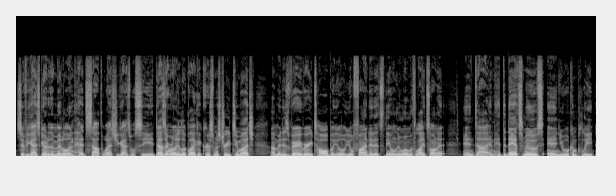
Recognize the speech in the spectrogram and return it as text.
So if you guys go to the middle and head southwest, you guys will see it doesn't really look like a Christmas tree too much. Um, it is very, very tall, but you'll, you'll find it. It's the only one with lights on it. And, uh, and hit the dance moves and you will complete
